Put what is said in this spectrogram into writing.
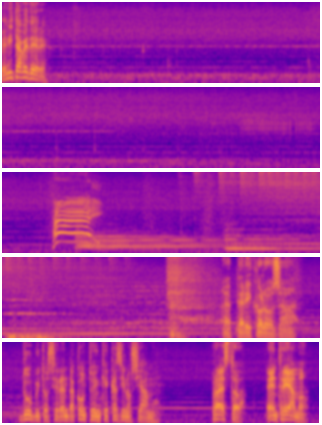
Venite a vedere. Ehi! È pericoloso. Dubito si renda conto in che casino siamo. Presto, entriamo.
